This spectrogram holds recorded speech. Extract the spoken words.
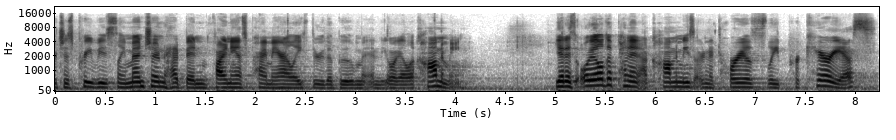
which, as previously mentioned, had been financed primarily through the boom in the oil economy. Yet, as oil dependent economies are notoriously precarious,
